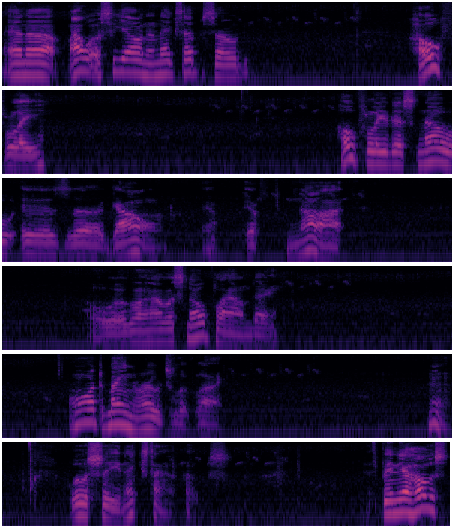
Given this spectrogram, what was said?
And uh, I will see y'all in the next episode. Hopefully, hopefully this snow is uh, gone. If, if not, we're going to have a snow plowing day. Wonder what the main roads look like. Hmm. We'll see you next time, folks. It's been your host,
